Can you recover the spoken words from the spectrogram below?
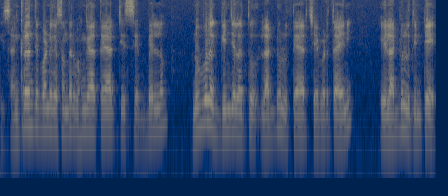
ఈ సంక్రాంతి పండుగ సందర్భంగా తయారు చేసే బెల్లం నువ్వుల గింజలతో లడ్డూలు తయారు చేయబడతాయని ఈ లడ్డూలు తింటే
